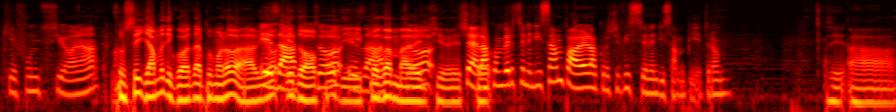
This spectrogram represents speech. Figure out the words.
che funziona, Consigliamo di guardare prima l'orario esatto, e dopo di esatto, programmare il giretto. C'è la conversione di San Paolo e la crocifissione di San Pietro Sì, a-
